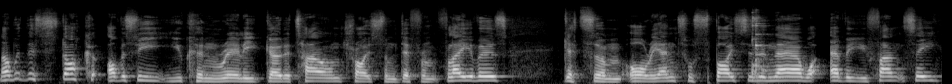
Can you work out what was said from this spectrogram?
Now with this stock, obviously you can really go to town, try some different flavours, get some oriental spices in there, whatever you fancy.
